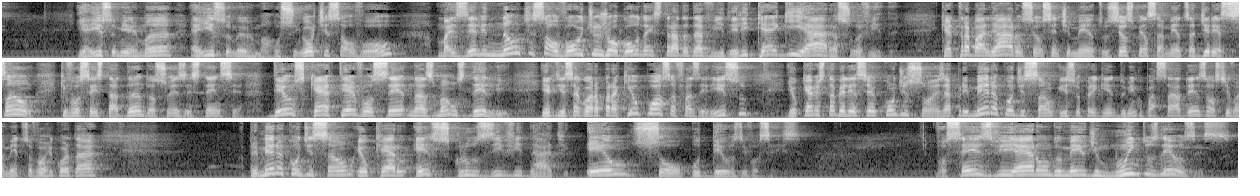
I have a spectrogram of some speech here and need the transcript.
E é isso, minha irmã, é isso, meu irmão. O Senhor te salvou, mas Ele não te salvou e te jogou na estrada da vida. Ele quer guiar a sua vida quer trabalhar os seus sentimentos, os seus pensamentos, a direção que você está dando à sua existência. Deus quer ter você nas mãos dele. Ele disse: agora, para que eu possa fazer isso, eu quero estabelecer condições. A primeira condição, isso eu preguei no domingo passado exaustivamente, só vou recordar. A primeira condição, eu quero exclusividade. Eu sou o Deus de vocês. Vocês vieram do meio de muitos deuses.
